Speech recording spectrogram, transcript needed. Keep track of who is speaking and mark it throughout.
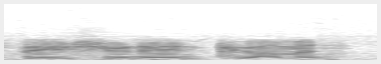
Speaker 1: station incoming.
